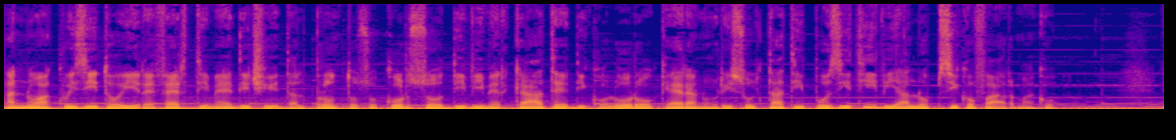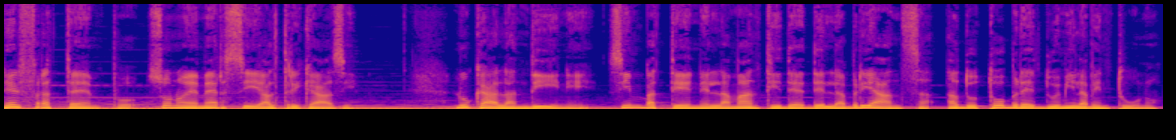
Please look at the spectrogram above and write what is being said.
Hanno acquisito i referti medici dal pronto soccorso di Vimercate di coloro che erano risultati positivi allo psicofarmaco. Nel frattempo sono emersi altri casi. Luca Landini si imbatté nella mantide della Brianza ad ottobre 2021.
